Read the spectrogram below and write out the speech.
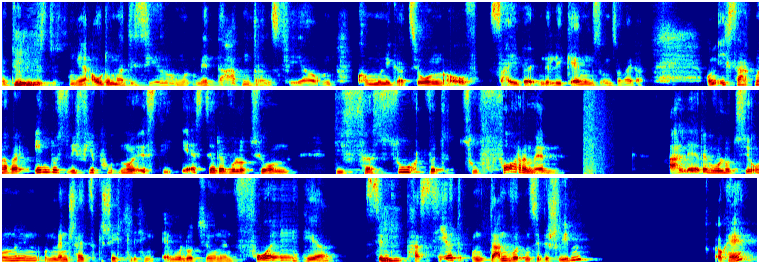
Natürlich mhm. ist es mehr Automatisierung und mehr Datentransfer und Kommunikation auf Cyberintelligenz und so weiter. Und ich sage mal aber, Industrie 4.0 ist die erste Revolution, die versucht wird zu formen. Alle Revolutionen und menschheitsgeschichtlichen Evolutionen vorher sind mhm. passiert und dann wurden sie beschrieben. Okay?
